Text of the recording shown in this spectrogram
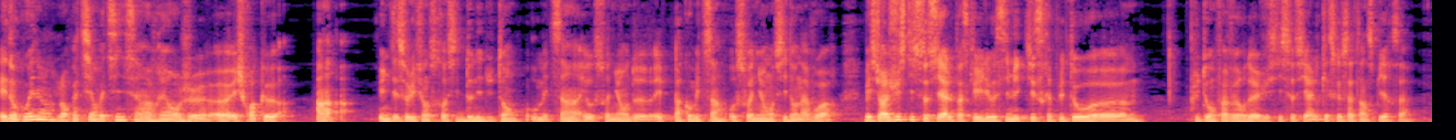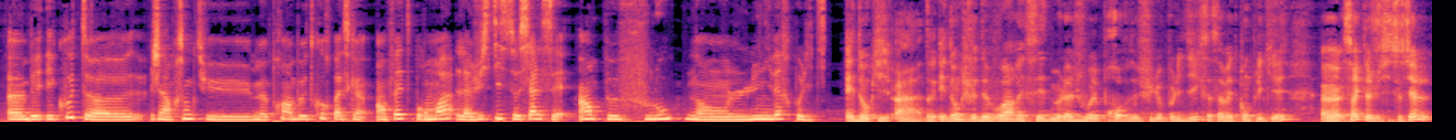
et donc oui non, l'empathie en médecine c'est un vrai enjeu, euh, et je crois que un, une des solutions serait aussi de donner du temps aux médecins et aux soignants de, et pas qu'aux médecins, aux soignants aussi d'en avoir, mais sur la justice sociale, parce qu'il est aussi mis que tu serais plutôt, euh, plutôt en faveur de la justice sociale. Qu'est-ce que ça t'inspire, ça? Euh, ben, Écoute, euh, j'ai l'impression que tu me prends un peu de cours parce que, en fait, pour moi, la justice sociale, c'est un peu flou dans l'univers politique. Et donc, ah, et donc je vais devoir essayer de me la jouer prof de philo politique, ça, ça va être compliqué. Euh, c'est vrai que la justice sociale,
